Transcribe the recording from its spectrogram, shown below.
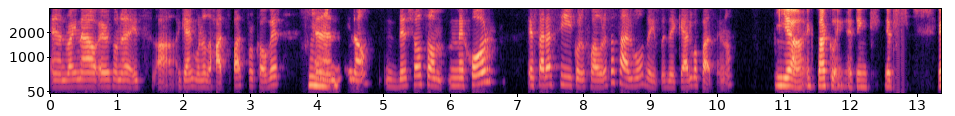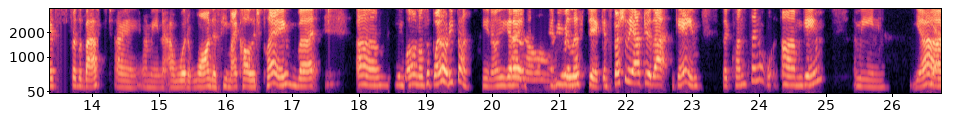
And right now, Arizona is uh, again one of the hot spots for COVID. Mhm. And you know, this shows so mejor estar así con los jugadores a salvo de, pues, de que algo pase, ¿no? Yeah, exactly. I think it's it's for the best. I I mean, I would want to see my college play, but um, ni modo, no se puede ahorita. You know, you gotta, know. gotta be realistic, especially after that game, the Clemson um game. I mean, yeah, Yeah,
